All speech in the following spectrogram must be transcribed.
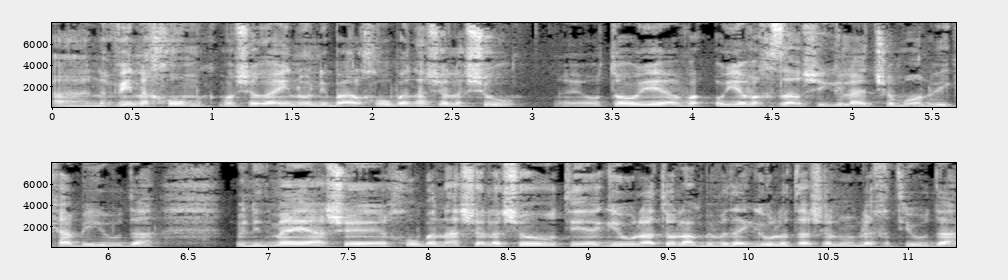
הנביא נחום, כמו שראינו, ניבא על חורבנה של אשור, אותו אויב, אכזר שהגלה את שומרון והיכה ביהודה, ונדמה היה שחורבנה של אשור תהיה גאולת עולם, בוודאי גאולתה של ממלכת יהודה,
